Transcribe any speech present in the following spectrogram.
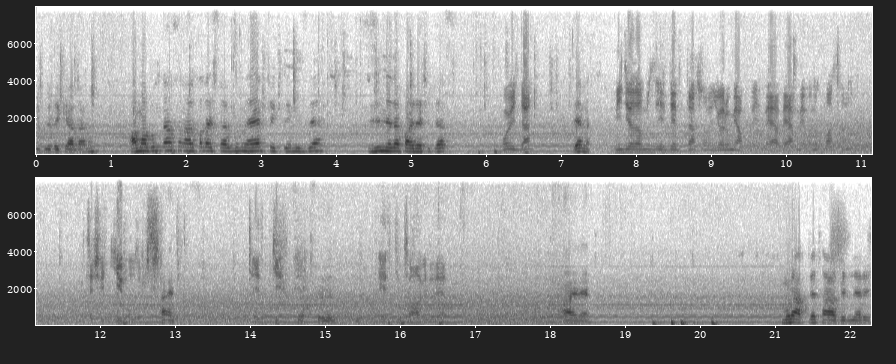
videodaki adamı. Ama bundan sonra arkadaşlar bunu her çektiğimizde sizinle de paylaşacağız. O yüzden Değil mi? videolarımızı izledikten sonra yorum yapmayı veya beğenmeyi unutmazsanız teşekkür oluruz. Aynen. Eski, Çok sevindim. eski tabirle. Aynen. Murat ve tabirleri.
